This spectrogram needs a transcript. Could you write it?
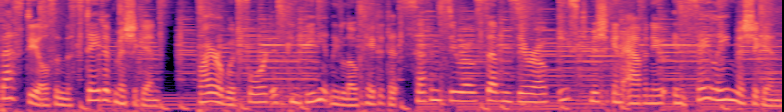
best deals in the state of Michigan. Briarwood Ford is conveniently located at 7070 East Michigan Avenue in Saline, Michigan.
